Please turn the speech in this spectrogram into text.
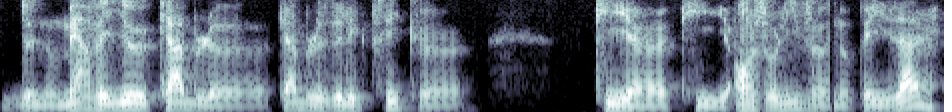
de nos merveilleux câbles, électriques qui, qui enjolivent nos paysages,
